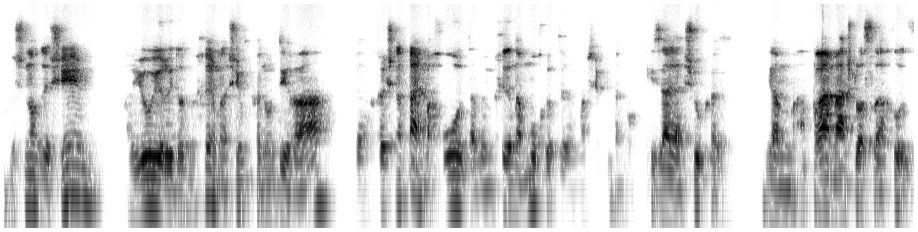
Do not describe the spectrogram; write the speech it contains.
בשנות ה-90 היו ירידות מחירים, אנשים קנו דירה ואחרי שנתיים מכרו אותה במחיר נמוך יותר ממה שהם קנו, כי זה היה השוק הזה, גם הפריים היה 13 אחוז,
